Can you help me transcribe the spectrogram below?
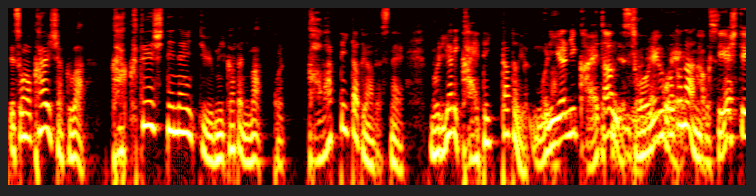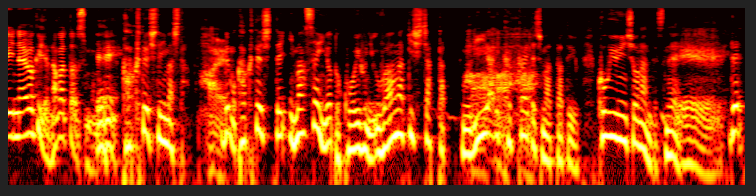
ル、その解釈は確定していないという見方に、まあ、これ、変わっていったというのはですね、無理やり変えていったという。無理やり変えたんですよね。そういうことなんですね。確定していないわけじゃなかったですもんね。確定していました。はい、でも確定していませんよと、こういうふうに上書きしちゃった。無理やり書き換えてしまったという、こういう印象なんですね。で、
